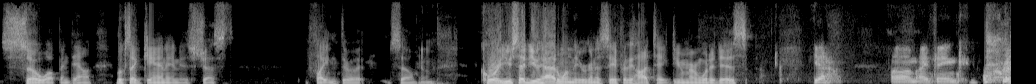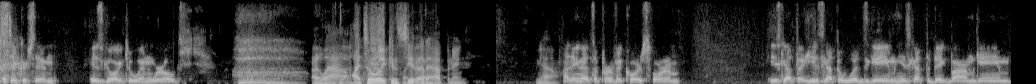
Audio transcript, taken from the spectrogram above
so up and down. Looks like Gannon is just fighting through it. So, Yeah. Corey, you said you had one that you were going to say for the hot take. Do you remember what it is? Yeah. Um, I think Chris Dickerson is going to win Worlds. I wow, that. I totally can My see that God. happening. Yeah, I think that's a perfect course for him. He's got the he's got the woods game. He's got the big bomb game.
